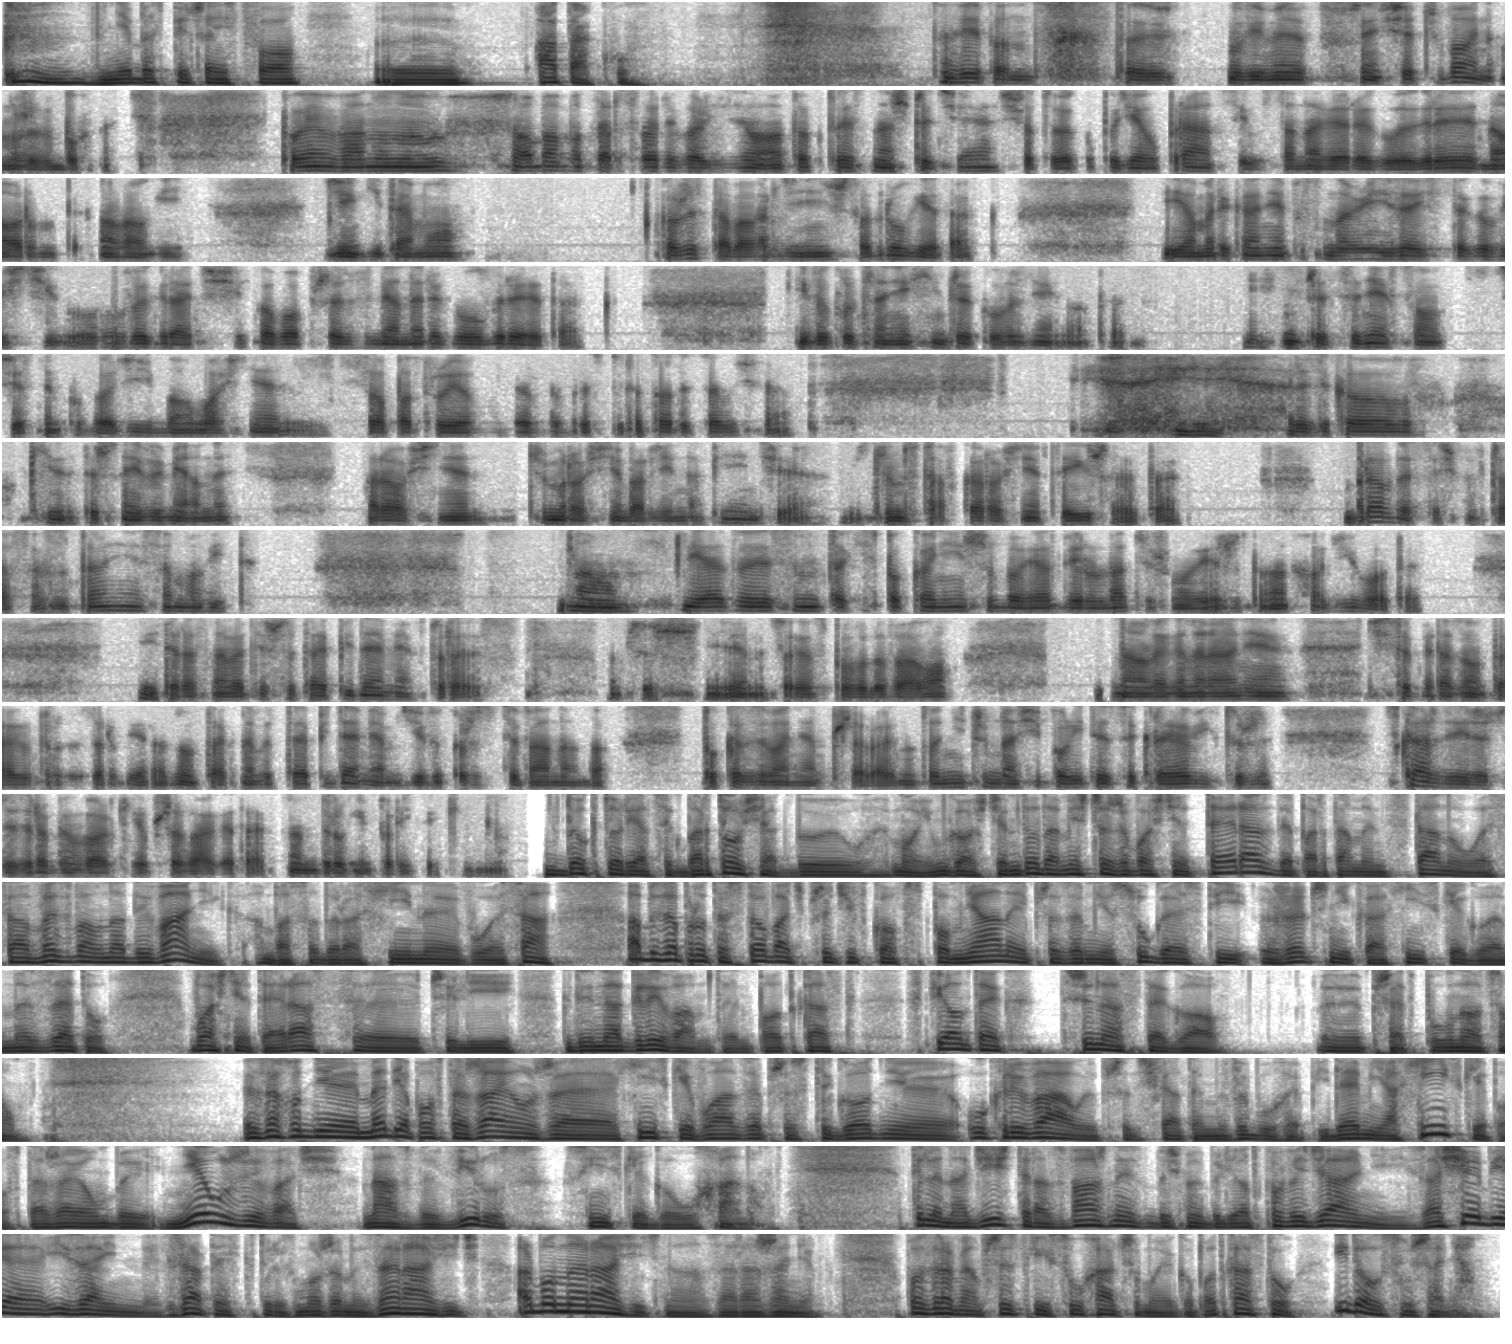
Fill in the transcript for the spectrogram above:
w niebezpieczeństwo e, ataku. No wie pan, to mówimy w sensie, czy wojna może wybuchnąć. Powiem panu, no, oba mocarstwa rywalizują o to, kto jest na szczycie światowego podziału pracy, ustanawia reguły gry, norm, technologii. Dzięki temu korzysta bardziej niż to drugie, tak? I Amerykanie postanowili zejść z tego wyścigu, wygrać go poprzez zmianę reguł gry, tak? I wykluczenie Chińczyków z niego, tak? I Chińczycy nie chcą się z tym pogodzić, bo właśnie zaopatrują w respiratory cały świat. I ryzyko kinetycznej wymiany rośnie, czym rośnie bardziej napięcie i czym stawka rośnie w tej grze, tak. Naprawdę jesteśmy w czasach zupełnie niesamowitych. No, ja tu jestem taki spokojniejszy, bo ja od wielu lat już mówię, że to nadchodziło, tak. I teraz nawet jeszcze ta epidemia, która jest, no przecież nie wiemy, co ją spowodowało, no ale generalnie ci sobie radzą tak, drudzy sobie radzą tak. Nawet ta epidemia będzie wykorzystywana do pokazywania przewag. No to niczym nasi politycy krajowi, którzy z każdej rzeczy zrobią walki o przewagę, tak, nad drugim politykiem. No. Doktor Jacek Bartosiak był moim gościem. Dodam jeszcze, że właśnie teraz Departament Stanu USA wezwał na dywanik ambasadora Chin w USA, aby zaprotestować przeciwko wspomnianej przeze mnie sugestii rzecznika chińskiego MSZ-u. Właśnie teraz, e, czyli gdy nagrywam ten podcast w piątek 13 e, przed północą. Zachodnie media powtarzają, że chińskie władze przez tygodnie ukrywały przed światem wybuch epidemii, a chińskie powtarzają, by nie używać nazwy wirus z chińskiego Wuhanu. Tyle na dziś. Teraz ważne jest, byśmy byli odpowiedzialni za siebie i za innych, za tych, których możemy zarazić albo narazić na zarażenie. Pozdrawiam wszystkich słuchaczy mojego podcastu i do usłyszenia.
